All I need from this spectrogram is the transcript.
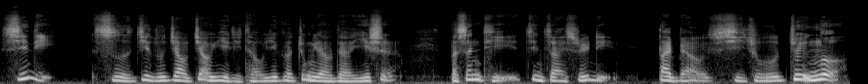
洗礼是基督教教义里头一个重要的仪式，把身体浸在水里，代表洗除罪恶，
